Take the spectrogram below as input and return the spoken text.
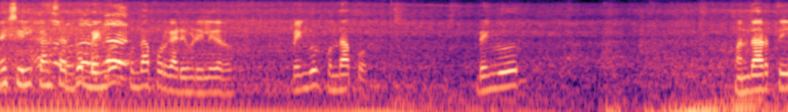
ನೆಕ್ಸ್ಟ್ ಇಲ್ಲಿ ಕಾಣಿಸ್ತಾ ಇರೋದು ಬೆಂಗಳೂರು ಕುಂದಾಪುರ ಗಾಡಿ ನೋಡಿ. ಇಲ್ಲಿರೋದು ಬೆಂಗಳೂರು ಕುಂದಾಪುರ ಬೆಂಗಳೂರು ಮಂದಾರ್ತಿ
